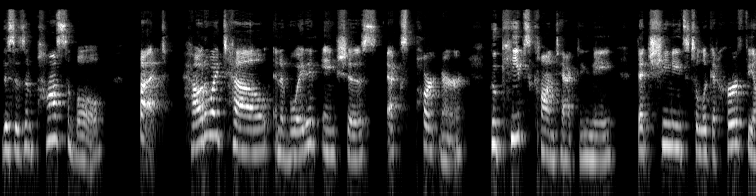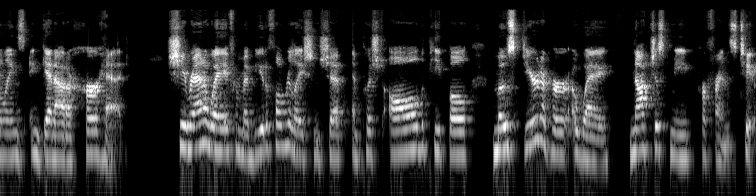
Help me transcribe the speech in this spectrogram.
this is impossible, but how do I tell an avoidant, anxious ex partner who keeps contacting me that she needs to look at her feelings and get out of her head? She ran away from a beautiful relationship and pushed all the people most dear to her away, not just me, her friends too.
